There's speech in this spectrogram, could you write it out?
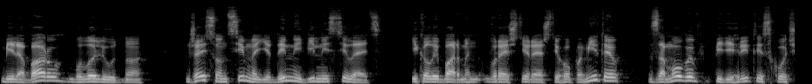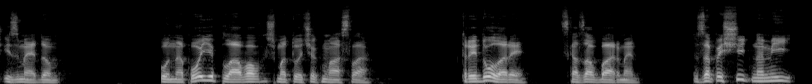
Біля бару було людно. Джейсон сів на єдиний вільний стілець, і коли бармен, врешті-решт його помітив, замовив підігрітий скотч із медом. У напої плавав шматочок масла. Три долари, сказав бармен. Запишіть на мій.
